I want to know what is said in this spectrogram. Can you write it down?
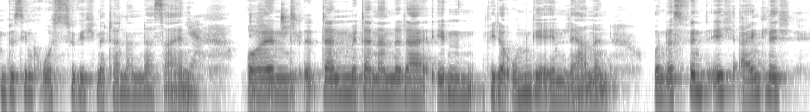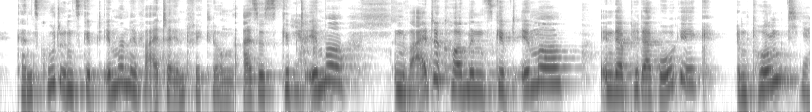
ein bisschen großzügig miteinander sein. Ja, und dann miteinander da eben wieder umgehen lernen. Und das finde ich eigentlich ganz gut. Und es gibt immer eine Weiterentwicklung. Also es gibt ja. immer ein Weiterkommen. Es gibt immer in der Pädagogik einen Punkt, ja.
